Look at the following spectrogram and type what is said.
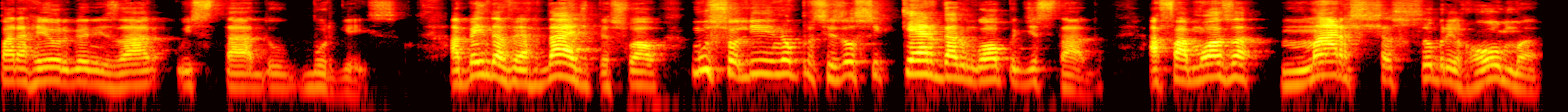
para reorganizar o Estado burguês. A bem da verdade, pessoal, Mussolini não precisou sequer dar um golpe de Estado. A famosa Marcha sobre Roma,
